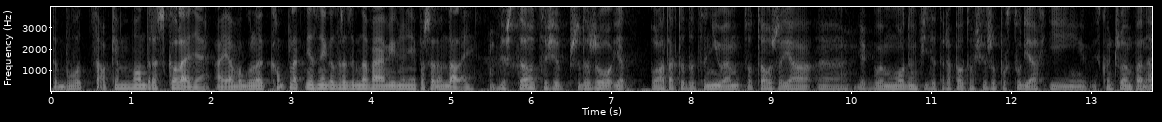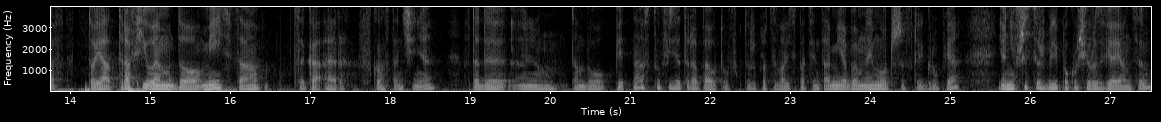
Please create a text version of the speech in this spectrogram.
to było całkiem mądre szkolenie, a ja w ogóle kompletnie z niego zrezygnowałem i w nie poszedłem dalej. Wiesz co, co się przydarzyło, ja po latach to doceniłem, to to, że ja e, jak byłem młodym fizjoterapeutą, świeżo po studiach i skończyłem PNF, to ja trafiłem do miejsca CKR w Konstancinie. Wtedy tam było 15 fizjoterapeutów, którzy pracowali z pacjentami. Ja byłem najmłodszy w tej grupie i oni wszyscy już byli po kursie rozwijającym.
